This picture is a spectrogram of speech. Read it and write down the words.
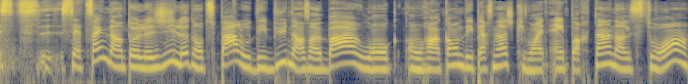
cette scène d'anthologie là dont tu parles au début dans un bar où on, rencontre des personnages qui vont être importants dans l'histoire,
